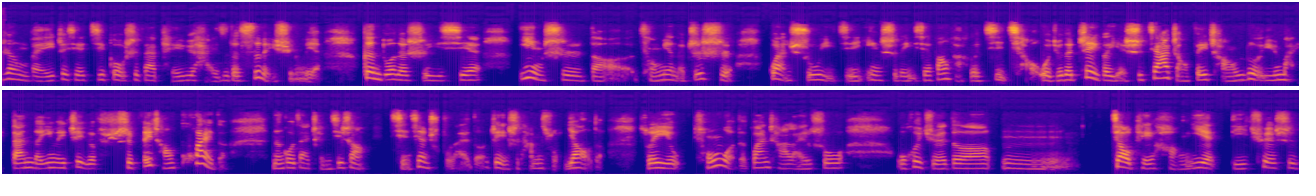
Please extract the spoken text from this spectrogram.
认为这些机构是在培育孩子的思维训练，更多的是一些应试的层面的知识灌输，以及应试的一些方法和技巧。我觉得这个也是家长非常乐于买单的，因为这个是非常快的，能够在成绩上。显现出来的，这也是他们所要的。所以从我的观察来说，我会觉得，嗯，教培行业的确是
